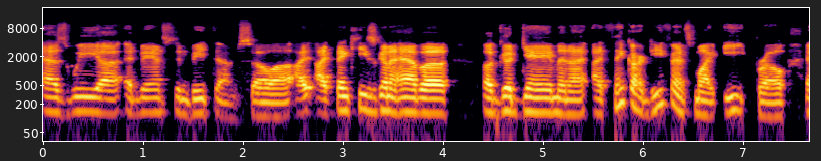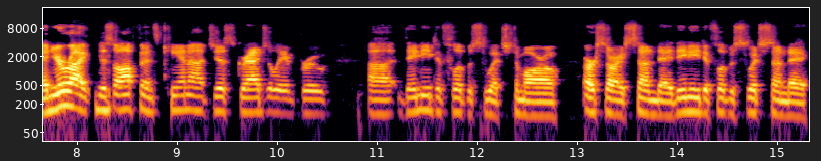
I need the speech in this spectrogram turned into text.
as we uh, advanced and beat them. So uh, I, I think he's going to have a a good game, and I, I think our defense might eat, bro. And you're right, this offense cannot just gradually improve. They need to flip a switch tomorrow, or sorry, Sunday. They need to flip a switch Sunday.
